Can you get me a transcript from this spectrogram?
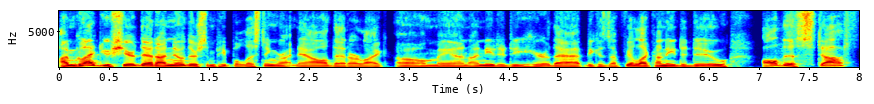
I'm glad you shared that. I know there's some people listening right now that are like, oh man, I needed to hear that because I feel like I need to do all this stuff.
